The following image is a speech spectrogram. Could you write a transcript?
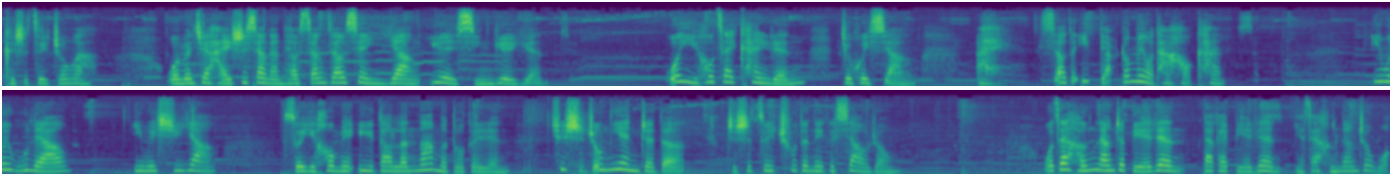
可是最终啊，我们却还是像两条香蕉线一样越行越远。我以后再看人，就会想，哎，笑得一点都没有他好看。因为无聊，因为需要，所以后面遇到了那么多个人，却始终念着的，只是最初的那个笑容。我在衡量着别人，大概别人也在衡量着我。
